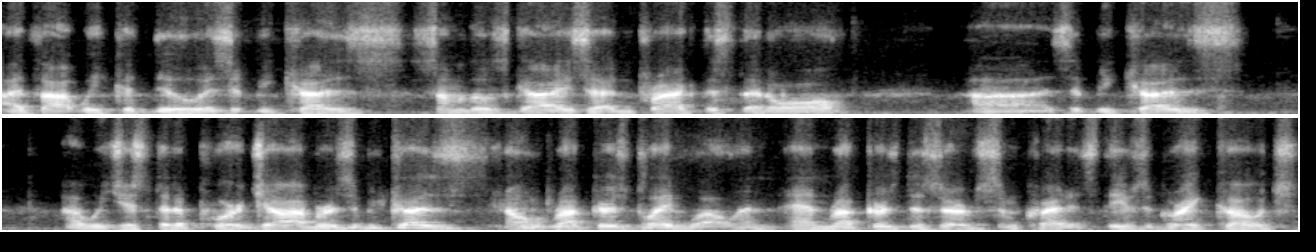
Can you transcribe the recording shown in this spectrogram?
I thought we could do. Is it because some of those guys hadn't practiced at all? Uh, is it because uh, we just did a poor job, or is it because you know Rutgers played well and and Rutgers deserves some credit? Steve's a great coach,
